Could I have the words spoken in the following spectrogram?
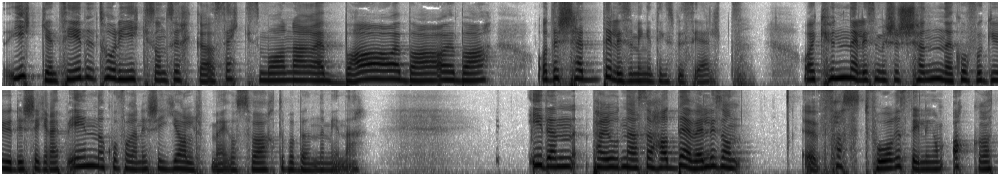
gikk en tid, jeg tror det gikk sånn ca. seks måneder, og jeg ba og jeg ba og jeg ba. Og det skjedde liksom ingenting spesielt. Og jeg kunne liksom ikke skjønne hvorfor Gud ikke grep inn, og hvorfor han ikke hjalp meg og svarte på bønnene mine. I den perioden her så hadde jeg veldig sånn eh, fast forestilling om akkurat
